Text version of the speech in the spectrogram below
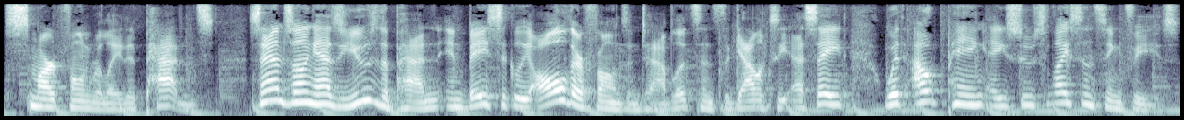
smartphone related patents. Samsung has used the patent in basically all their phones and tablets since the Galaxy S8 without paying Asus licensing fees.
